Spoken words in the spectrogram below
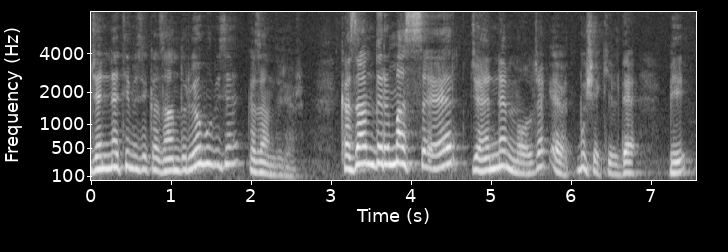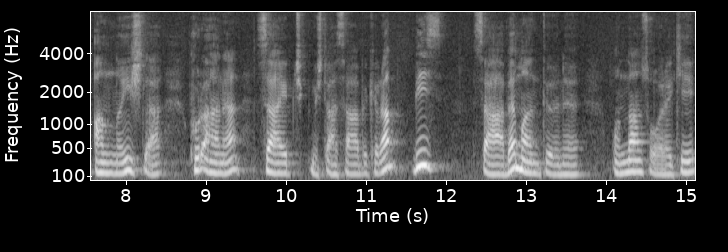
cennetimizi kazandırıyor mu bize? Kazandırıyor. Kazandırmazsa eğer cehennem mi olacak? Evet bu şekilde bir anlayışla Kur'an'a sahip çıkmıştı ashab-ı kiram. Biz sahabe mantığını ondan sonraki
